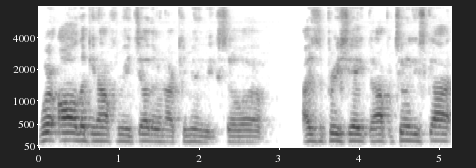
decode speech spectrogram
We're all looking out for each other in our community. So uh, I just appreciate the opportunity, Scott.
